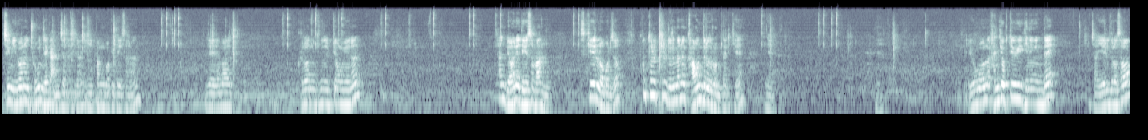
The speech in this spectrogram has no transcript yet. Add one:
지금 이거는 좋은 예가 아니죠 사실은 이 방법에 대해서는 이제 아마 그런 기능일 경우에는 한 면에 대해서만 스케일을 넣어버리죠. 컨트롤 키를 누르면은 가운데로 들어옵니다. 이렇게. 예. 예. 요거는 간격 띄우기 기능인데 자 예를 들어서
